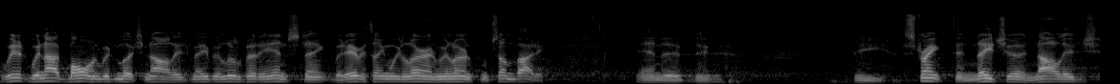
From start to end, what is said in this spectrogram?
we, we're not born with much knowledge, maybe a little bit of instinct, but everything we learn, we learn from somebody. And the, the, the strength and nature and knowledge,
